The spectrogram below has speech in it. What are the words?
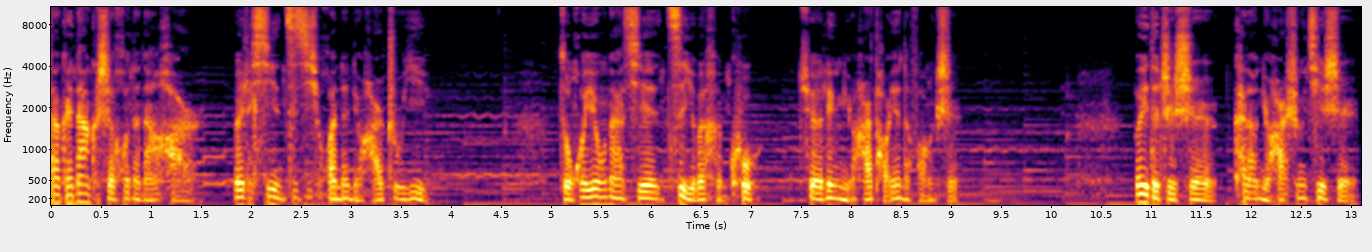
大概那个时候的男孩，为了吸引自己喜欢的女孩注意，总会用那些自以为很酷却令女孩讨厌的方式，为的只是看到女孩生气时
